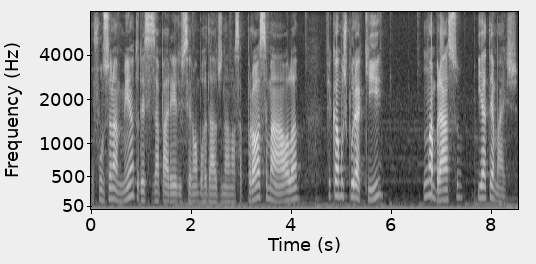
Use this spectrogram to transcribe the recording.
O funcionamento desses aparelhos serão abordados na nossa próxima aula. Ficamos por aqui. Um abraço e até mais.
